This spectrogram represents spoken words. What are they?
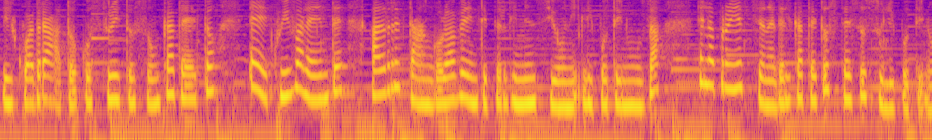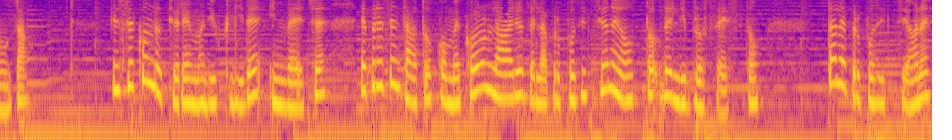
il quadrato costruito su un cateto è equivalente al rettangolo avente per dimensioni l'ipotenusa e la proiezione del cateto stesso sull'ipotenusa. Il secondo teorema di Euclide, invece, è presentato come corollario della proposizione 8 del libro sesto. Tale proposizione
